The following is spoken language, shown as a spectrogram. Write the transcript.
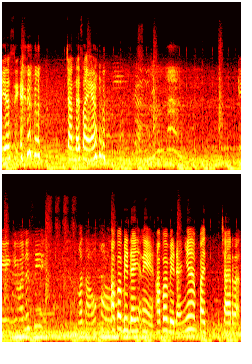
Iya sih. Canda sayang. Kayak gimana sih? nggak tahu kalau apa bedanya nih apa bedanya pacaran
